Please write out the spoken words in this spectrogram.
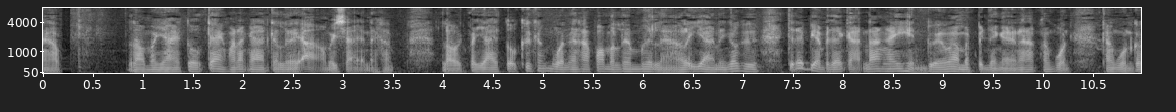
นะครับ เรามาย้ายโต๊ะแกล้งพนักงานกันเลยอ้าวไม่ใช่นะครับ เราไปย้ายโต๊ะขึ้นข้างบนนะครับเพราะมันเริ่มมืดแล้วและอีกอย่างหนึ่งก็คือ จะได้เปลี่ยนบรรยากาศนั่งให้เห็นด้วยว่ามันเป็นยังไงนะครับ ข้างบนข้างบนก็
